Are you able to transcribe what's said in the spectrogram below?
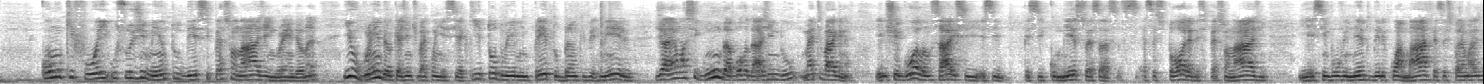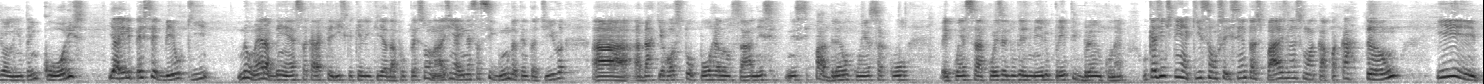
como que foi o surgimento desse personagem Grendel, né? E o Grendel que a gente vai conhecer aqui, todo ele em preto, branco e vermelho, já é uma segunda abordagem do Matt Wagner. Ele chegou a lançar esse, esse, esse começo, essa, essa história desse personagem e esse envolvimento dele com a máfia, essa história mais violenta em cores, e aí ele percebeu que não era bem essa característica que ele queria dar para o personagem. Aí nessa segunda tentativa, a, a Dark Horse topou relançar nesse, nesse padrão, com essa cor, eh, com essa coisa do vermelho, preto e branco, né? O que a gente tem aqui são 600 páginas, uma capa cartão e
